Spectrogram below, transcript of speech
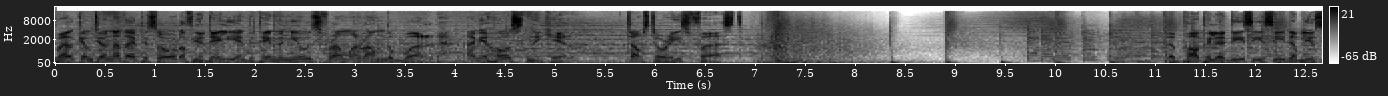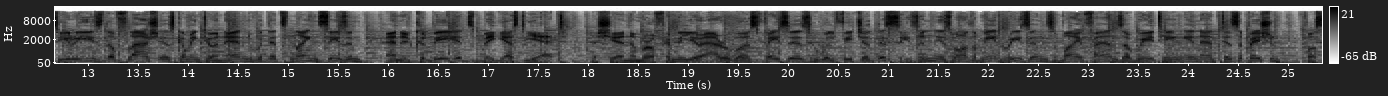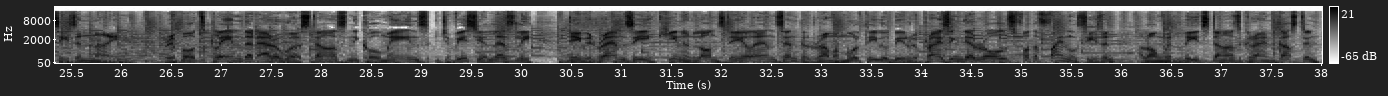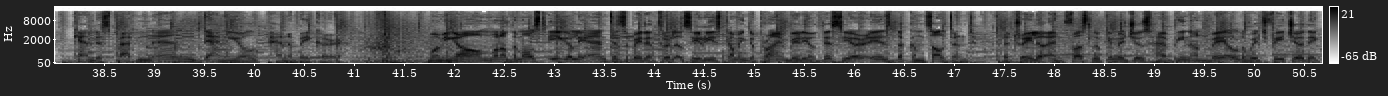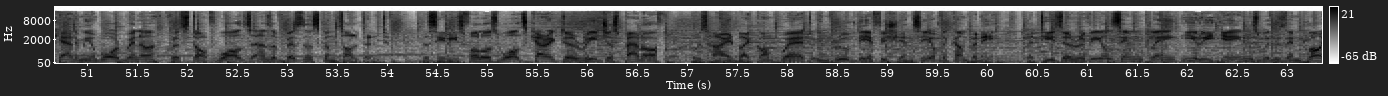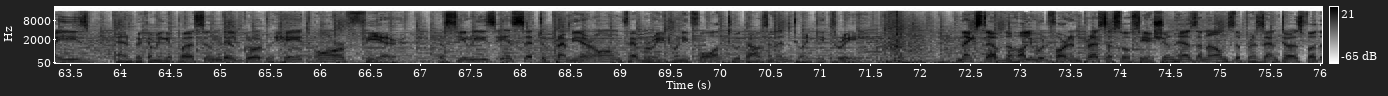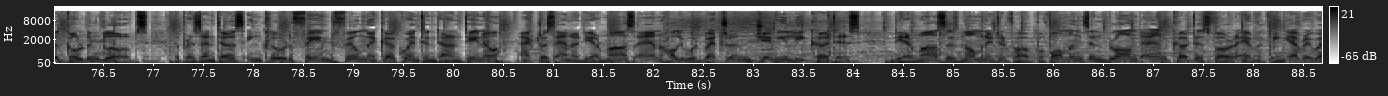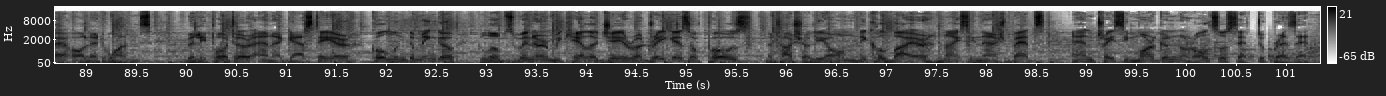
Welcome to another episode of your daily entertainment news from around the world. I'm your host, Nikhil. Top stories first. The popular DC CW series The Flash is coming to an end with its ninth season, and it could be its biggest yet. The sheer number of familiar Arrowverse faces who will feature this season is one of the main reasons why fans are waiting in anticipation for season 9. Reports claim that Arrowverse stars Nicole Maines, Javicia Leslie, David Ramsey, Keiynan Lonsdale, and Senthil Ramamurthy will be reprising their roles for the final season, along with lead stars Grant Gustin, Candice Patton, and Danielle Panabaker. Moving on, one of the most eagerly anticipated thriller series coming to Prime Video this year is The Consultant. The trailer and first look images have been unveiled, which feature the Academy Award winner Christoph Waltz as a business consultant. The series follows Waltz's character Regus Patoff, who's hired by Compware to improve the efficiency of the company. The teaser reveals him playing eerie games with his employees and becoming a person they'll grow to hate or fear. The series is set to premiere on February 24, 2023. Next up, the Hollywood Foreign Press Association has announced the presenters for the Golden Globes. The presenters include famed filmmaker Quentin Tarantino, actress Ana de Armas, and Hollywood veteran Jamie Lee Curtis. De Armas is nominated for her performance in Blonde and Curtis for Everything Everywhere All at Once. Billy Porter, Ana Gasteyer, Colman Domingo, Globes winner Michaela J. Rodriguez of Pose, Natasha Lyonne, Nicole Byer, Niecy Nash Betts, and Tracy Morgan are also set to present.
